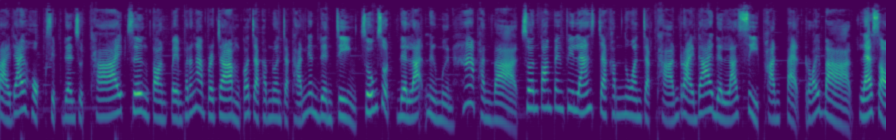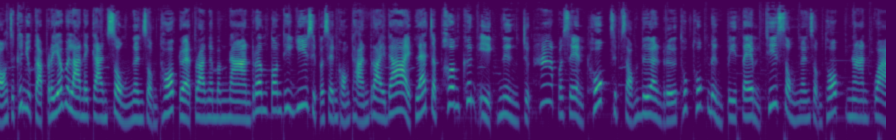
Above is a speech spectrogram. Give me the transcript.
รายได้ 60 เดือนสุดท้าย ซึ่งตอนเป็นพนักงานประจำก็จะคำนวณจากฐานเงินเดือนจริง สูงสุดเดือนละ 15,000 บาท ส่วนตอนเป็นฟรีแลนซ์จะคำนวณจากฐานรายได้เดือนละ 4,800 บาท และ 2 จะขึ้นอยู่กับระยะเวลาในการส่งเงินสมทบ โดยอัตราเงินบำนาญเริ่มต้นที่ 20%ของฐานรายได้ และจะเพิ่มขึ้นอีก 1.5%ทุก 12 เดือน หรือทุก ๆ 1 ปีเต็ม ที่ส่งเงินสมทบนานกว่า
